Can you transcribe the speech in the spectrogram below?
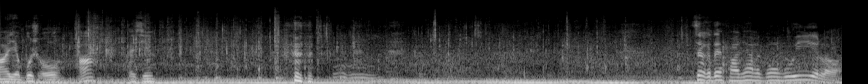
啊，也不熟啊，还行。这个在房间里更贵了。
